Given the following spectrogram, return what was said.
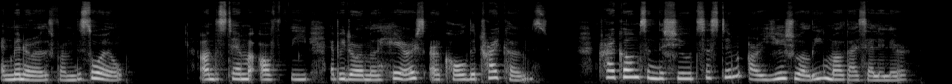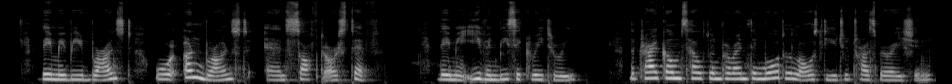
and minerals from the soil. On the stem of the epidermal hairs are called the trichomes. Trichomes in the shoot system are usually multicellular. They may be branched or unbranched and soft or stiff. They may even be secretory. The trichomes help in preventing water loss due to transpiration.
